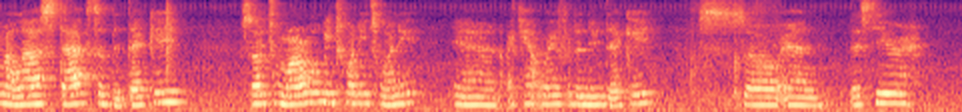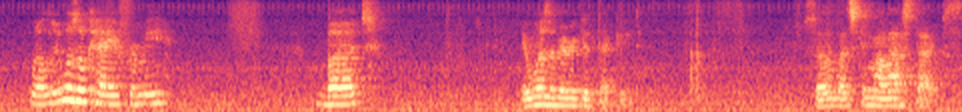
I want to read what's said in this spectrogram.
doing my last stacks of the decade. So tomorrow will be 2020 and I can't wait for the new decade. So, and this year, well, it was okay for me, but it was a very good decade. So let's do my last stacks.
